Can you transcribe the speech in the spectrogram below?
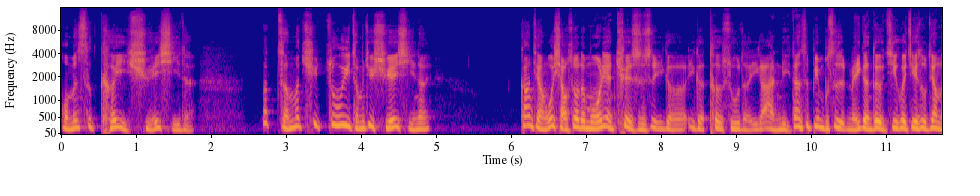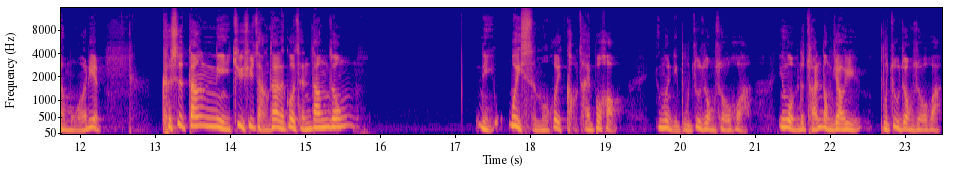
我们是可以学习的。那怎么去注意？怎么去学习呢？刚讲我小时候的磨练确实是一个一个特殊的一个案例，但是并不是每个人都有机会接受这样的磨练。可是当你继续长大的过程当中，你为什么会口才不好？因为你不注重说话，因为我们的传统教育不注重说话。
